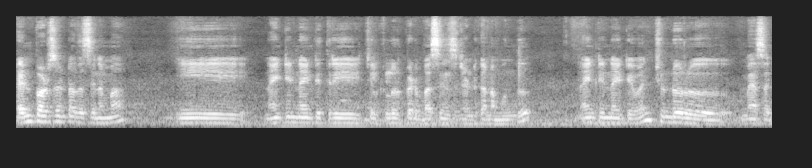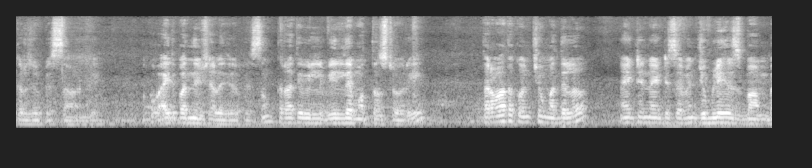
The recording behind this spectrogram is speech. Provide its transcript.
టెన్ పర్సెంట్ ఆఫ్ ద సినిమా ఈ nineteen ninety three Chilakaluripet bus incident కన్నా ముందు nineteen ninety one Chunduru massacre చూపిస్తామండి. ఒక ఐదు పది నిమిషాలు చూపిస్తాం. తర్వాత వీళ్ళు వీళ్ళదే మొత్తం స్టోరీ. తర్వాత కొంచెం మధ్యలో nineteen ninety seven Jubilee Hills bomb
